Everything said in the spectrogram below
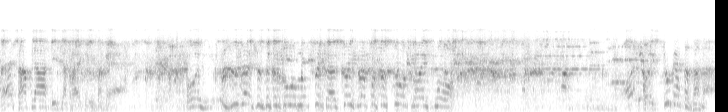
Це шапля після третьої і Ой, Ой, звиняйся за карколомну псика, щось на пососок не вийшло. Орещука Сазана.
